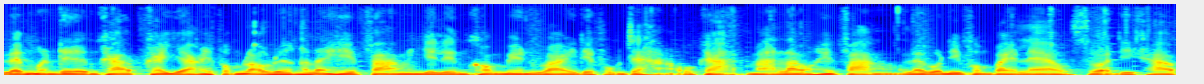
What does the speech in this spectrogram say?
และเหมือนเดิมครับใครอยากให้ผมเล่าเรื่องอะไรให้ฟัง อย่าลืมคอมเมนต์ไว้ เดี๋ยวผมจะหาโอกาสมาเล่าให้ฟัง และวันนี้ผมไปแล้ว สวัสดีครับ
